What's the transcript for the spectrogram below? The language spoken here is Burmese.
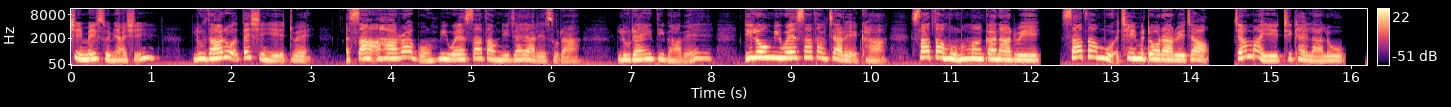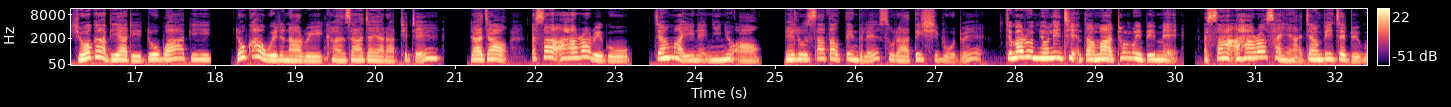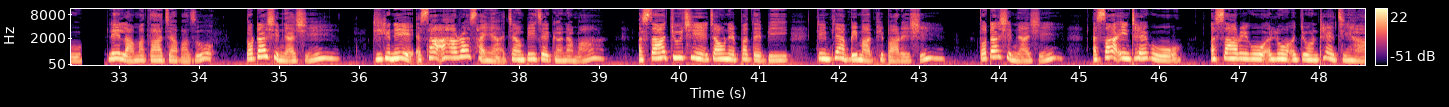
ရှင်မိတ်ဆွေများရှင်လူသားတို့အသက်ရှင်ရေးအတွက်အစာအာဟာရကိုမျှဝဲစားတောက်နေကြရတယ်ဆိုတာလူတိုင်းသိပါပဲဒီလိုမျှဝဲစားတောက်ကြတဲ့အခါစားတောက်မှုမမှန်ကန်တာတွေစားသောက်မှုအချိန်မတော်တာတွေကြောင့်ကျန်းမာရေးထိခိုက်လာလို့ယောဂဗျာတွေတိုးပွားပြီးဒုက္ခဝေဒနာတွေခံစားကြရတာဖြစ်တယ်။ဒါကြောင့်အစာအာဟာရတွေကိုကျန်းမာရေးနဲ့ညီညွတ်အောင်ဘယ်လိုစားသောက်သင့်တယ်လဲဆိုတာသိရှိဖို့အတွက် ကျမတို့မျှဝင့်ခြင်းအတမထုတ်လွှင့်ပေးမယ်အစာအာဟာရဆိုင်ရာအကြံပေးချက်တွေကိုလေ့လာမှတ်သားကြပါစို့။သောတာရှင်များရှင်ဒီကနေ့အစာအာဟာရဆိုင်ရာအကြံပေးချက်ကဏ္ဍမှာအစာကျူးခြင်းအကြောင်းနဲ့ပတ်သက်ပြီးတင်ပြပေးမှာဖြစ်ပါတယ်ရှင်။သောတာရှင်များရှင်အစာအိမ်ထဲကိုအစာတွေကိုအလွန်အကျွံထည့်ခြင်းဟာ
